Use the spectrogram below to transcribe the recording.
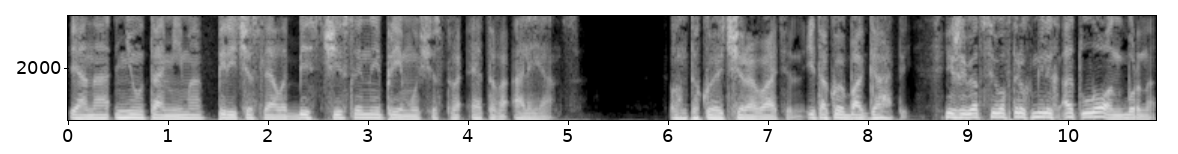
и она неутомимо перечисляла бесчисленные преимущества этого альянса. «Он такой очаровательный и такой богатый, и живет всего в трех милях от Лонгбурна».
